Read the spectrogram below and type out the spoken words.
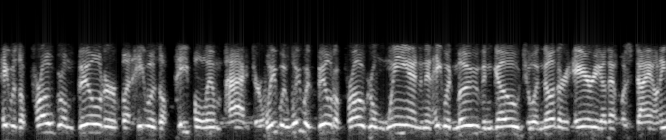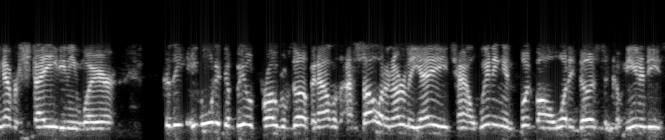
he was a program builder, but he was a people impactor. We would we would build a program, win, and then he would move and go to another area that was down. He never stayed anywhere because he, he wanted to build programs up. And I was I saw at an early age how winning in football, what it does to communities,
